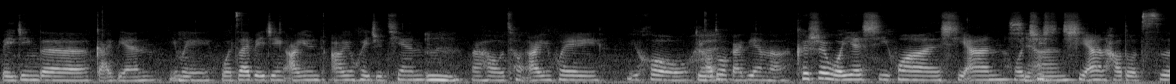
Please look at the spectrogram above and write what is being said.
北京的改变，因为我在北京奥运奥运会之前，然后从奥运会。以后好多改变了，可是我也喜欢西安，我去西安好多次，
